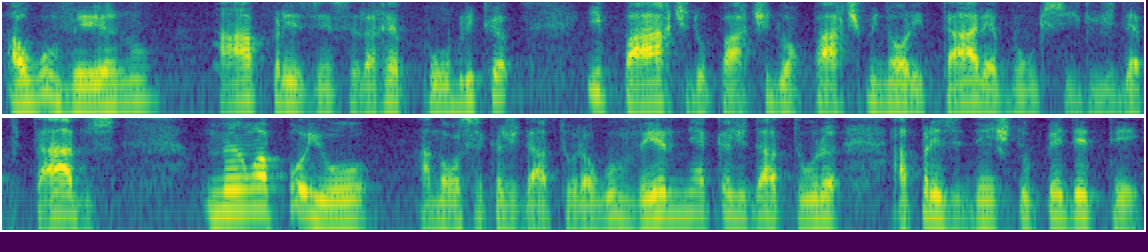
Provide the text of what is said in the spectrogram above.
ao governo, à presidência da República, e parte do partido, uma parte minoritária, é bom que se diga, de deputados, não apoiou a nossa candidatura ao governo nem a candidatura a presidente do PDT.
